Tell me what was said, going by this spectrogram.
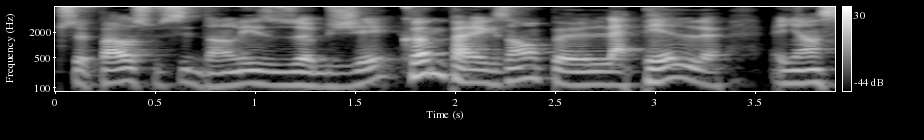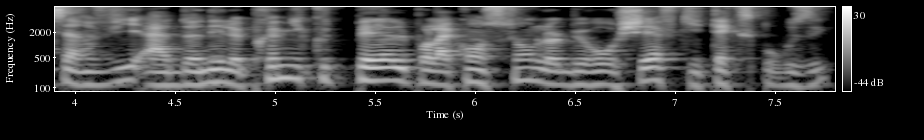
se passe aussi dans les objets, comme par exemple l'appel ayant servi à donner le premier coup de pelle pour la construction de leur bureau chef qui est exposé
